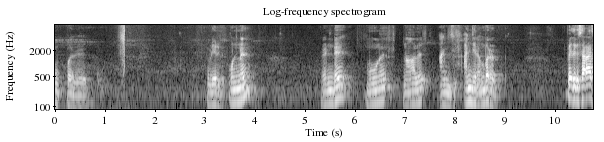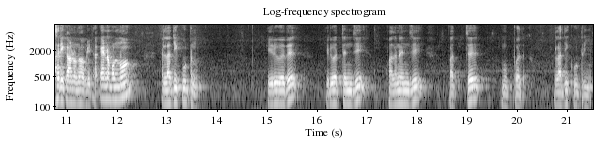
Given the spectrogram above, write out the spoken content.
முப்பது. இப்படி இருக்குது ஒன்று ரெண்டு மூணு நாலு அஞ்சு. அஞ்சு நம்பர் இருக்குது இப்போ இதுக்கு சராசரி காணணும் அப்படின்னாக்கா என்ன பண்ணணும்? எல்லாத்தையும் கூட்டணும். இருபது இருபத்தஞ்சி பதினஞ்சு பத்து முப்பது. எல்லாத்தையும் கூட்டுறீங்க.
